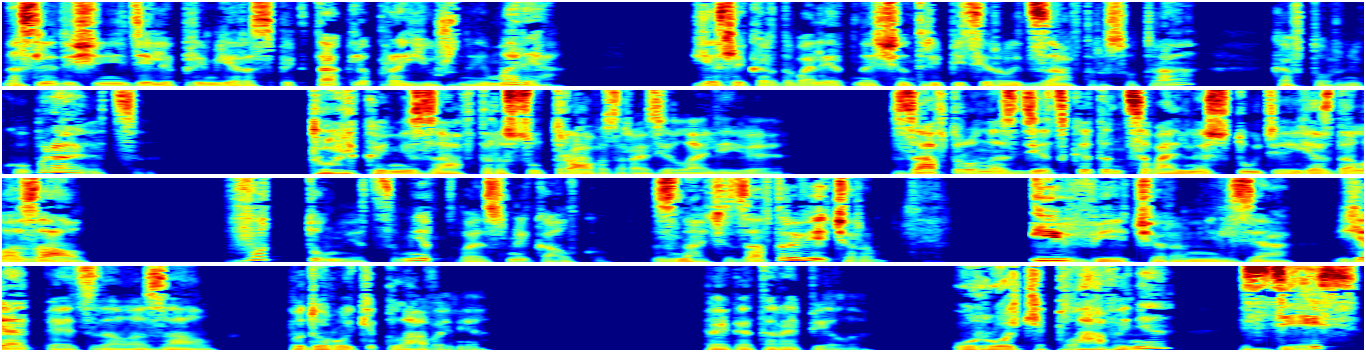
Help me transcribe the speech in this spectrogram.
На следующей неделе премьера спектакля про Южные моря. Если кардебалет начнет репетировать завтра с утра, ко вторнику управится. «Только не завтра с утра», — возразила Оливия. «Завтра у нас детская танцевальная студия, я сдала зал». «Вот умница, мне твоя смекалку. Значит, завтра вечером». «И вечером нельзя. Я опять сдала зал. Под уроки плавания». Пега торопела. «Уроки плавания? Здесь?»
